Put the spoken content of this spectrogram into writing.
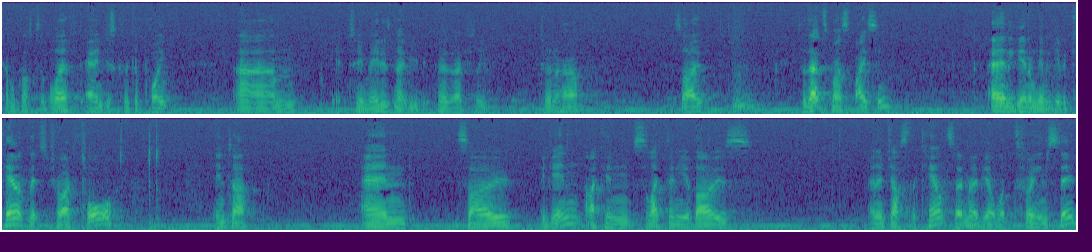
come across to the left and just click a point, um, yeah, two meters, maybe a bit further actually, two and a half. So, so that's my spacing. And again, I'm going to give a count. Let's try four. Enter. And so again, I can select any of those and adjust the count. So maybe I want three instead.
